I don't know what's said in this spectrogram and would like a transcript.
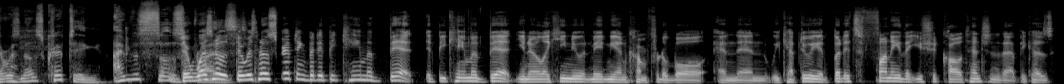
There was no scripting. I was so surprised. there was no there was no scripting but it became a bit it became a bit you know like he knew it made me uncomfortable and then we kept doing it but it's funny that you should call attention to that because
